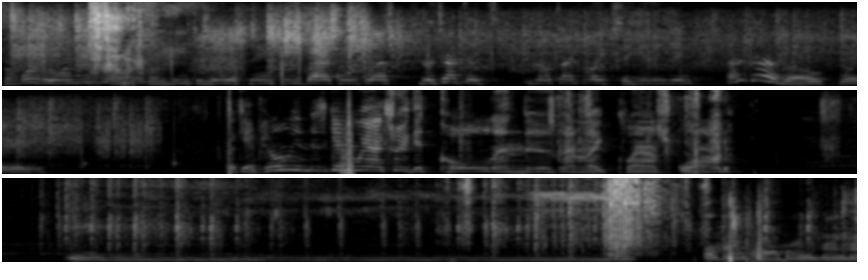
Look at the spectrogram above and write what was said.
Before going, I'll play here today. We're playing Free Fire Coin Clash. No time to, no time to like say anything. I gotta go play. Okay, apparently in this game we actually get cold, and this is kind of like Clash Squad. Oh my, oh my, my, my, my.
